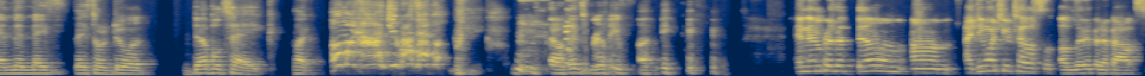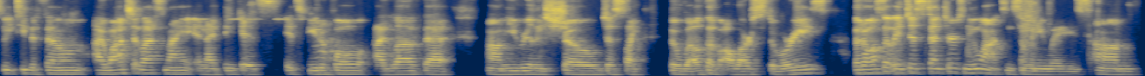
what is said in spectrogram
And then they they sort of do a double take, like, oh my God, you brought that book. so it's really funny. And then for the film, um, I do want you to tell us a little bit about Sweet Tea, the film. I watched it last night, and I think it's it's beautiful. I love that um, you really show just like the wealth of all our stories, but also it just centers nuance in so many ways. Um,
